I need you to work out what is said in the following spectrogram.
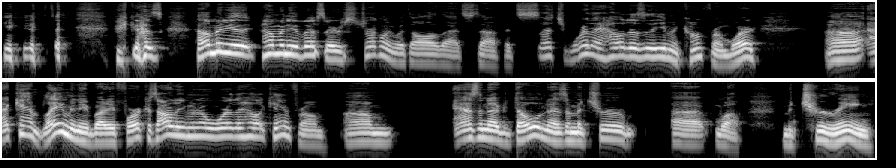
because how many how many of us are struggling with all of that stuff? It's such where the hell does it even come from? Where uh, I can't blame anybody for it because I don't even know where the hell it came from. Um, as an adult and as a mature, uh, well, maturing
